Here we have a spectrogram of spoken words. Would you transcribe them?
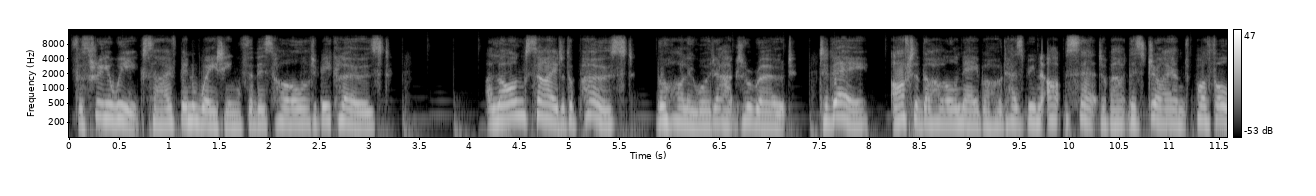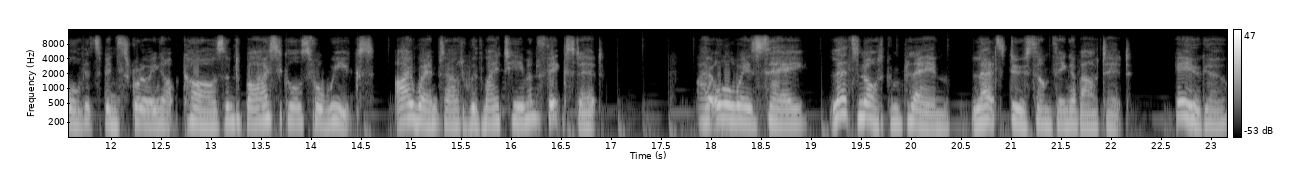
for three weeks I've been waiting for this hole to be closed. Alongside the post, the Hollywood actor wrote, Today, after the whole neighborhood has been upset about this giant pothole that's been screwing up cars and bicycles for weeks, I went out with my team and fixed it. I always say, let's not complain, let's do something about it. Here you go.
